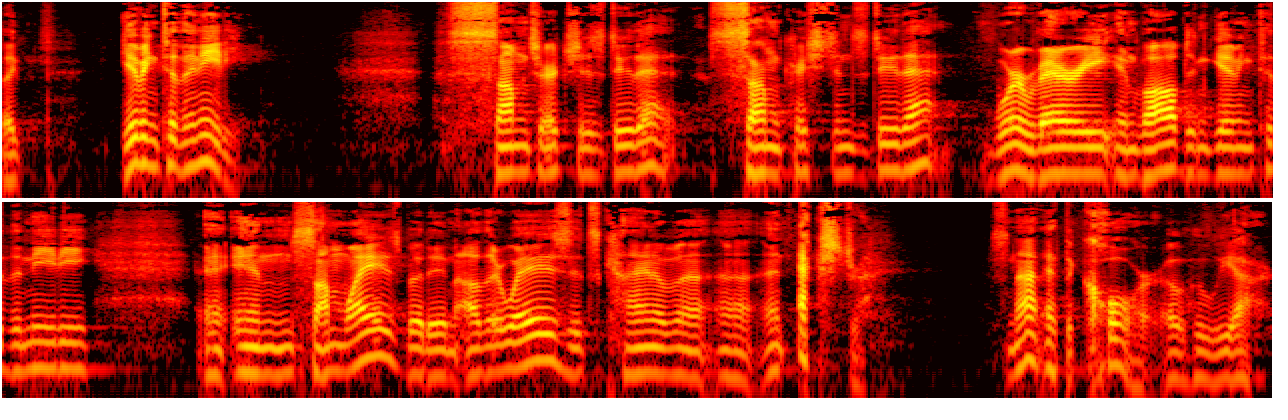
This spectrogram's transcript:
but giving to the needy. Some churches do that. Some Christians do that. We're very involved in giving to the needy in some ways, but in other ways, it's kind of a, a, an extra. It's not at the core of who we are.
